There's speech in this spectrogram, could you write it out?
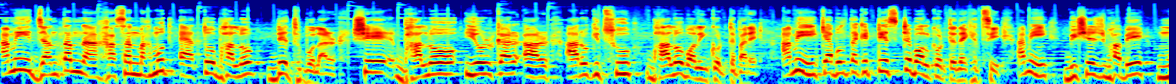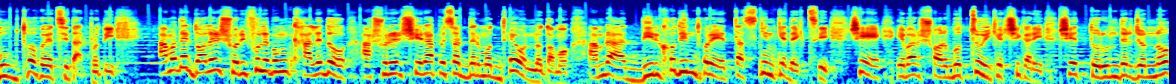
আমি জানতাম না হাসান মাহমুদ এত ভালো ডেথ বোলার। সে ভালো ইয়র্কার আর আরও কিছু ভালো বোলিং করতে পারে। আমি কেবল তাকে টেস্টে বল করতে দেখেছি। আমি বিশেষভাবে মুগ্ধ হয়েছি তার প্রতি। আমাদের দলের শরীফুল এবং খালেদও আসরের সেরা পেসারদের মধ্যে অন্যতম। আমরা দীর্ঘদিন ধরে তাসকিনকে দেখছি। সে এবার সর্বোচ্চ উইকেট শিকারী। সে তরুণদের জন্য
